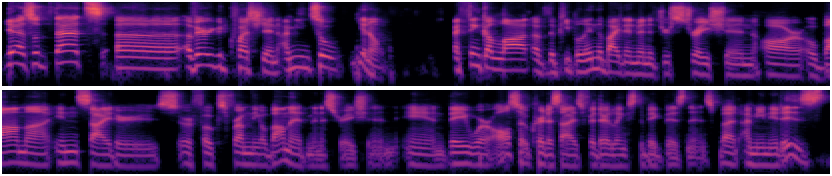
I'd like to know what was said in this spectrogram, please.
Yeah, so that's uh, a very good question. I mean, so you know, I think a lot of the people in the Biden administration are Obama insiders or folks from the Obama administration, and they were also criticized for their links to big business. But I mean, it is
